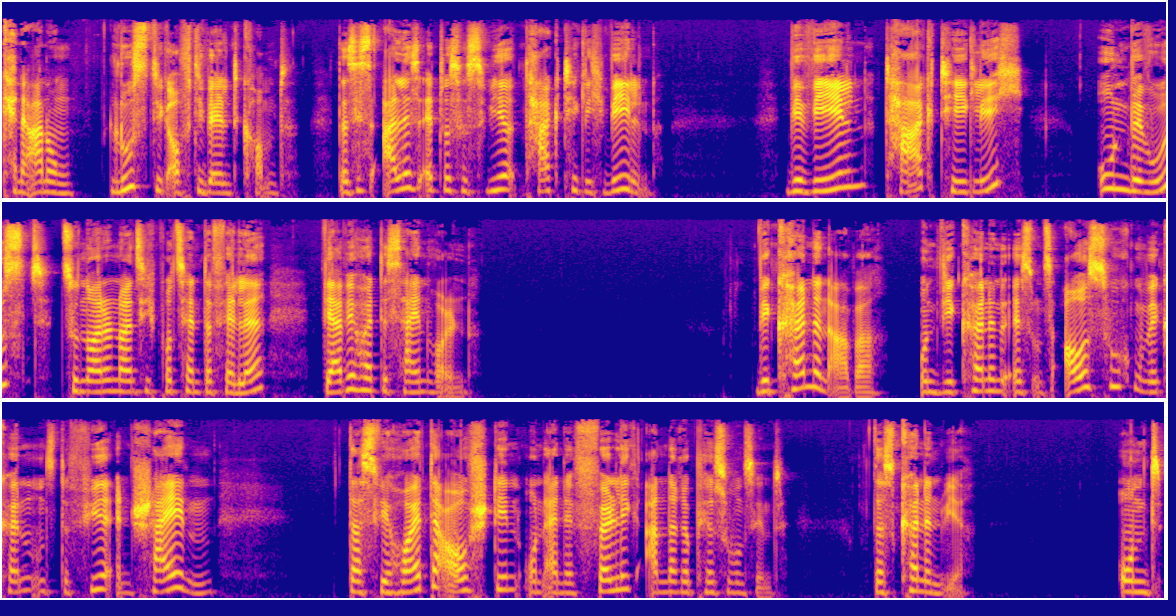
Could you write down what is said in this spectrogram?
keine Ahnung, lustig auf die Welt kommt. Das ist alles etwas, was wir tagtäglich wählen. Wir wählen tagtäglich, unbewusst, zu 99 Prozent der Fälle, wer wir heute sein wollen. Wir können aber und wir können es uns aussuchen, wir können uns dafür entscheiden, dass wir heute aufstehen und eine völlig andere Person sind. Das können wir. Und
